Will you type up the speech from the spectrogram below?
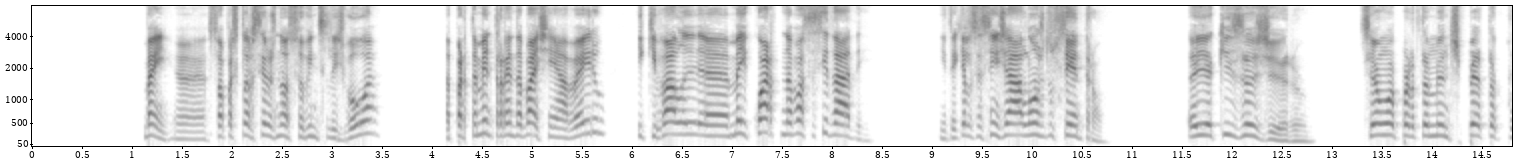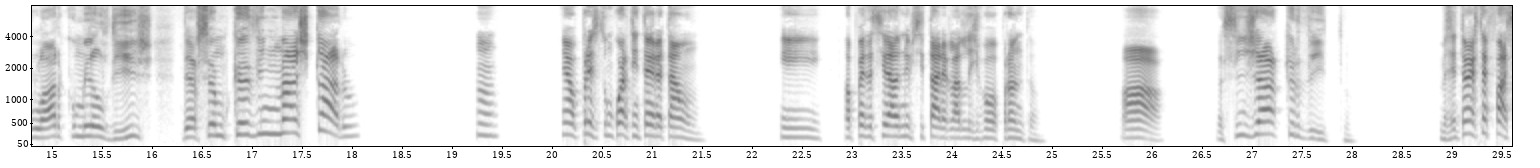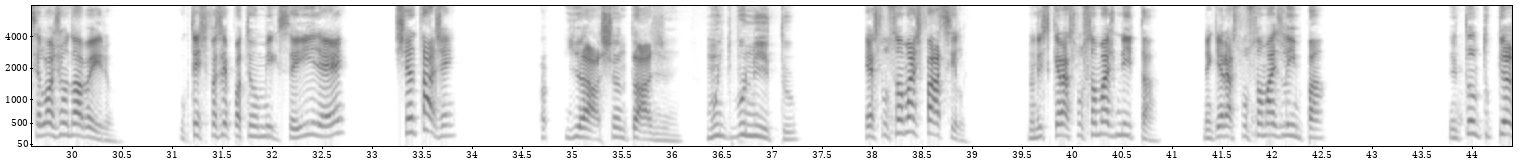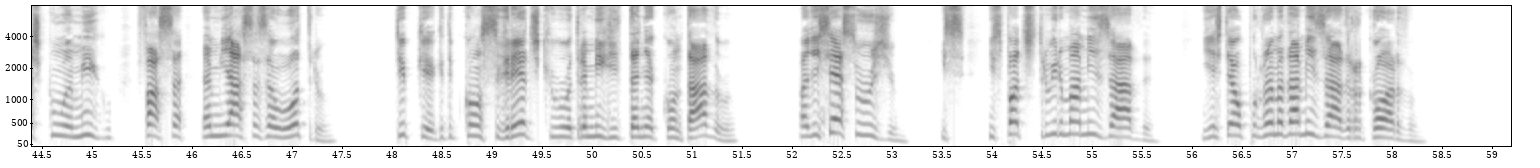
Bem, uh, só para esclarecer os nossos ouvintes de Lisboa, apartamento de renda baixa em Aveiro equivale a meio quarto na vossa cidade. E daqueles assim já longe do centro. Ei, que exagero. Se é um apartamento espetacular, como ele diz, deve ser um bocadinho mais caro. Hum. É o preço de um quarto inteiro, então. E ao pé da cidade universitária lá de Lisboa, pronto. Ah, assim já acredito. Mas então esta é fácil, ó João de Aveiro. O que tens de fazer para o teu amigo sair é chantagem. Ah, yeah, chantagem. Muito bonito. É a solução mais fácil. Não disse que era a solução mais bonita, nem que era a solução mais limpa. Então tu queres que um amigo faça ameaças a outro? Tipo quê? Tipo com segredos que o outro amigo lhe tenha contado? Olha, isso é sujo. Isso, isso pode destruir uma amizade. E este é o programa da amizade, recordo.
